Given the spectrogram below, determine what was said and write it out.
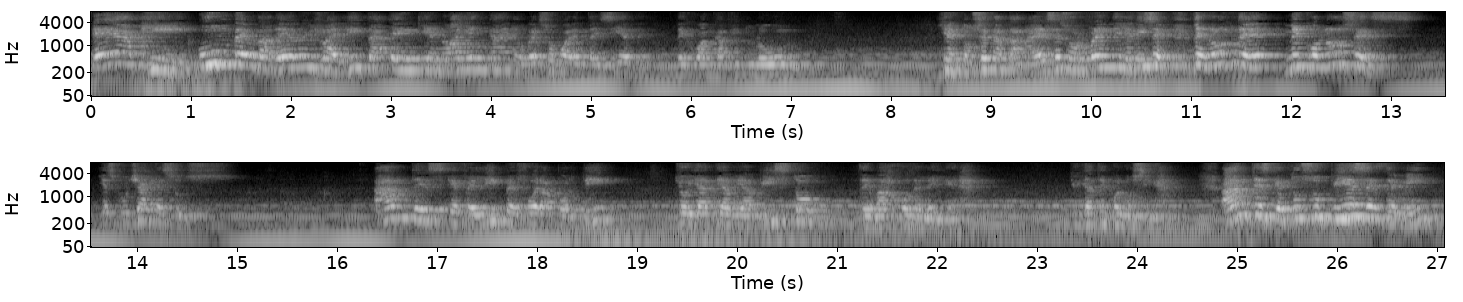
he aquí un verdadero israelita en quien no hay engaño, verso 47 de Juan capítulo 1. Y entonces Natanael se sorprende y le dice, ¿de dónde me conoces? Y escucha a Jesús. Antes que Felipe fuera por ti, yo ya te había visto debajo de la higuera. Yo ya te conocía. Antes que tú supieses de mí,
